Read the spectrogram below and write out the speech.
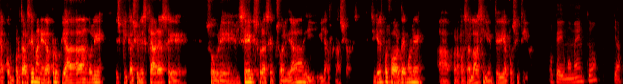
a comportarse de manera apropiada, dándole explicaciones claras eh, sobre el sexo, la sexualidad y, las relaciones. Si quieres, por favor, démosle para pasar la siguiente diapositiva. Ok, un momento, ya.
